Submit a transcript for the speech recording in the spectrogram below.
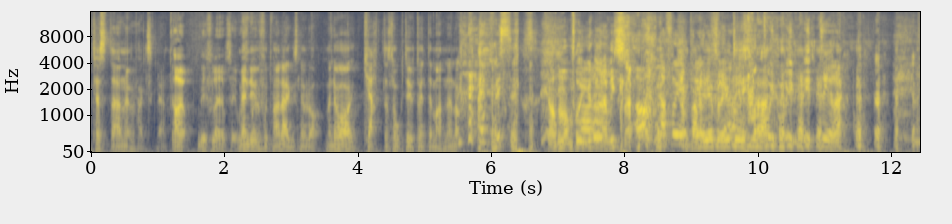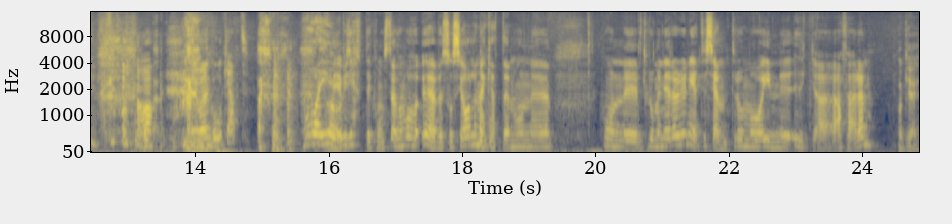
Testa nu faktiskt Glenn. ja, ja, vi får se. Men du är fortfarande allergisk nu då? Men det var katten som åkte ut och inte mannen då? Precis. Ja, man får ju göra vissa. Ja, man får ju Man får ju prioritera. Man får ju prioritera. Ja, det var en god katt. Hon var ja. jättekonstig. Hon var översocial den här katten. Hon, eh, hon eh, promenerade ner till centrum och in i ICA-affären. Okej.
